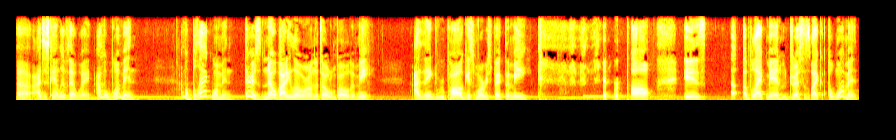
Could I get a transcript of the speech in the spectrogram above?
Uh, I just can't live that way. I'm a woman. I'm a black woman. There is nobody lower on the totem pole than me. I think RuPaul gets more respect than me. and RuPaul is a, a black man who dresses like a woman.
